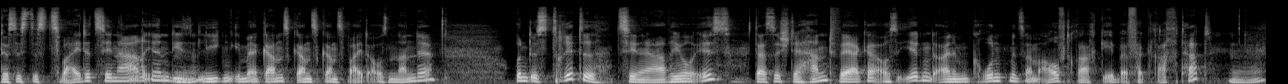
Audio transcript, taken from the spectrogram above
Das ist das zweite Szenario. Die mhm. liegen immer ganz, ganz, ganz weit auseinander. Und das dritte Szenario ist, dass sich der Handwerker aus irgendeinem Grund mit seinem Auftraggeber verkracht hat. Mhm.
